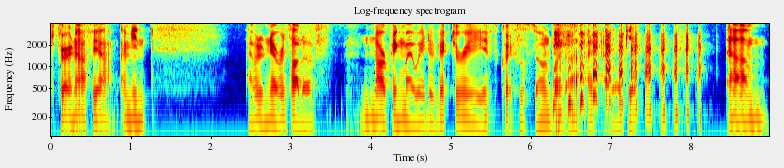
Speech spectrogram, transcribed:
Fair enough. Yeah, I mean, I would have never thought of narping my way to victory with Quixel Stone, but uh, I, I, like it. Um,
